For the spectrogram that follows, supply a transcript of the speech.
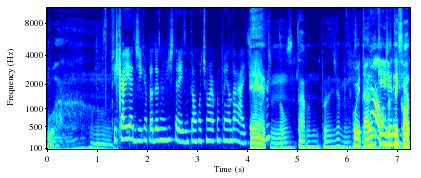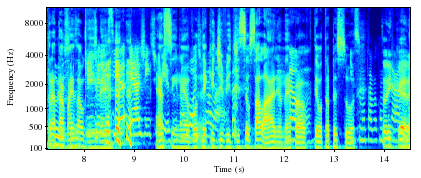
Uau. Fica aí a dica pra 2023, então continue acompanhando a rádio. É, não estava no planejamento. Coitado Não. de quem Vou ter que gerencia contratar isso, mais né? alguém, Quem né? gerencia é a gente É mesmo. assim, então né? Eu vou ter que dividir seu salário, né? Não. Pra ter outra pessoa. Isso não tava Tô combinado. brincando.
